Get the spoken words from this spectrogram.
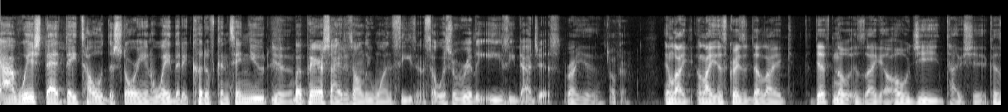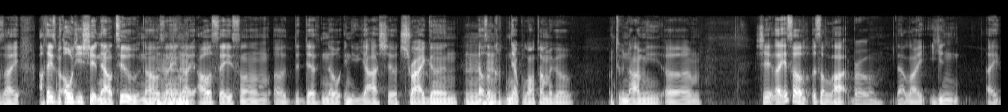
I wish that they told the story in a way that it could have continued. Yeah. But Parasyte is only one season, so it's a really easy digest. Right. Yeah. Okay. and like and like it's crazy that like Death Note is like an OG type shit. Cause like I'll take some OG shit now too. You know what I'm saying? Like I'll say some uh the Death Note Inuyasha, Trigun. That was on Cartoon Network a long time ago. On Toonami. Um shit, like it's a it's a lot, bro. That like you can like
